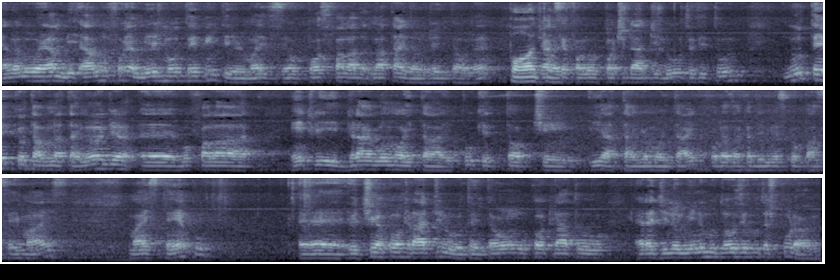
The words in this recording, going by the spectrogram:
ela não, é a, ela não foi a mesma o tempo inteiro, mas eu posso falar na Tailândia então, né? Pode. Já pode. que você falou quantidade de lutas e tudo. No tempo que eu estava na Tailândia, é, vou falar entre Dragon Muay Thai, Phuket Top Team e a Tiger Muay Thai, que foram as academias que eu passei mais, mais tempo, é, eu tinha contrato de luta. Então o contrato era de no mínimo 12 lutas por ano.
